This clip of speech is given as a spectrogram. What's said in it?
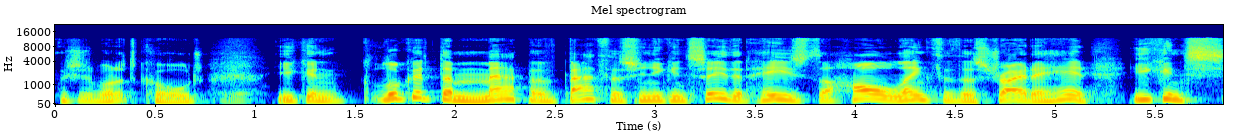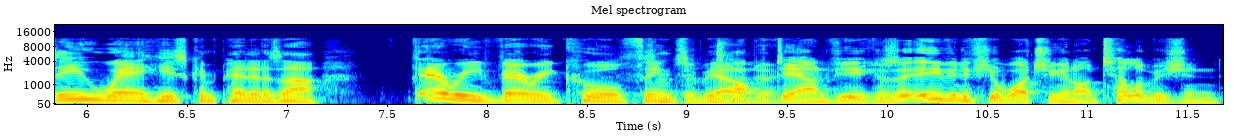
which is what it's called. You can look at the map of Bathurst, and you can see that he's the whole length of the straight ahead. You can see where his competitors are. Very very cool thing to be able to do. top down view because even if you're watching it on television,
